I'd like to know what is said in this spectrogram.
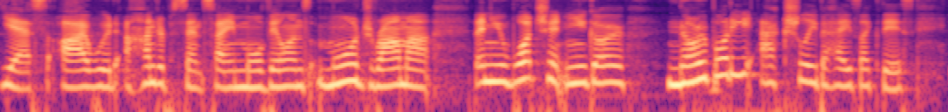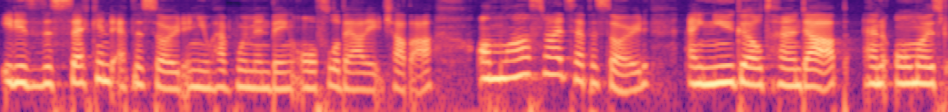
Yes, I would 100% say more villains, more drama. Then you watch it and you go, Nobody actually behaves like this. It is the second episode, and you have women being awful about each other. On last night's episode, a new girl turned up, and almost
